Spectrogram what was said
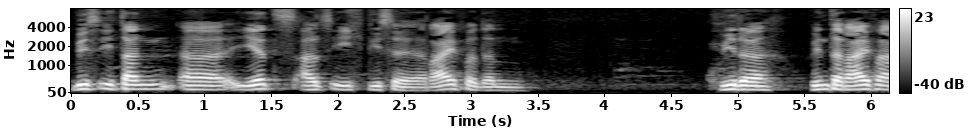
bis ich dann äh, jetzt, als ich diese Reife dann wieder Winterreife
